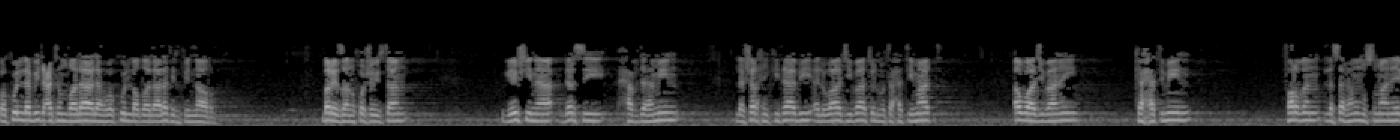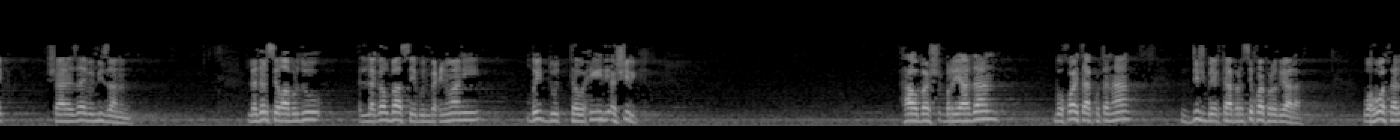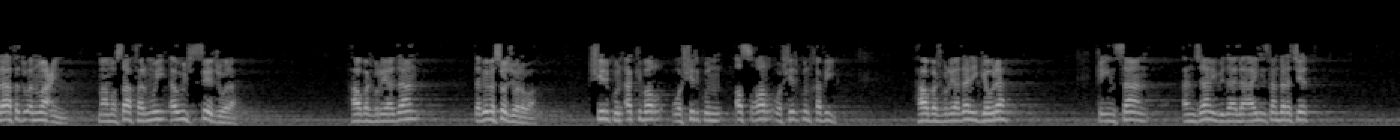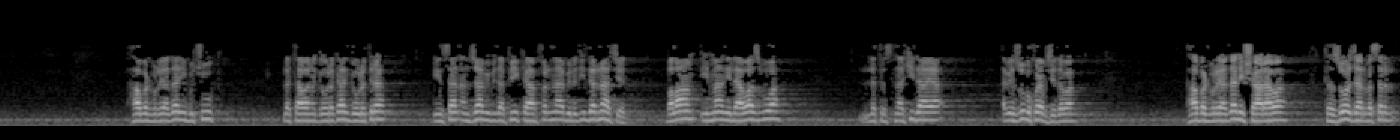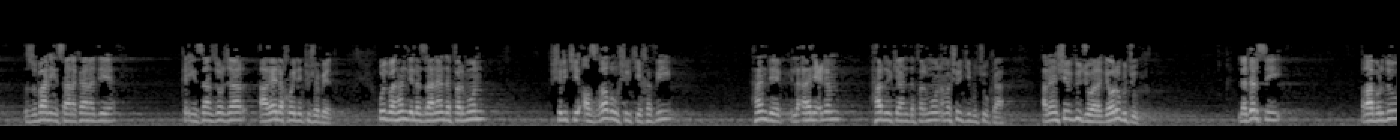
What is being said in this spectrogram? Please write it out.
وكل بدعة ضلالة وكل ضلالة في النار. برزان خوشويستان قيشنا درسي حفظ همين لشرح كتاب الواجبات المتحتمات أو واجباني كحتمين فرضا لسرهم مسلمانيك شارزاي بن بيزانا لدرس رابردو لقل باسي بن بعنواني ضد التوحيد الشرك. هاو باش بڕیادان بۆ خۆی تاکوتەنها دش بێک تا بەرسی خۆی پرۆدگارە. وهو ثلاثة أنواع. ما مصا فرموي أوش سي جورة هاو باش بريادان تبي بسو جورة شرك أكبر وشرك أصغر وشرك خفي هاو باش برياداني جورة كإنسان أنجامي بدا لا أين إسلام درجت هاو باش برياداني بچوك لە تاوانە گەورەکان گەورەترە ئینسان ئەنجامی بدا پێی کافر نابێت لە دین دەرناچێت. بەڵام ئیمانی لاواز بووە لە ترسناکیدایە ئەبێ زوو بخۆی بچێتەوە. ها بەش بڕیادانی شاراوە کە زۆر جار بەسەر زبانی ئینسانەکانە دێ کە ئینسان زۆر جار ئاگای لە خۆی لێ توشە بێت. وت بە هەندێک لە زانیان دەفەرمونون شرکی ئەزغەڵ و شرکی خەفی هەندێک لە ئەهلی علم هەردووکیان دەفەرمونون ئەمە شرکی بچووکە. ئەلێن شرک دوو جۆرە گەورە بچووک لە دەرسی ڕابردوو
